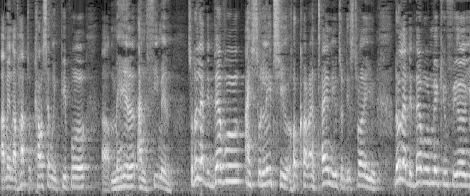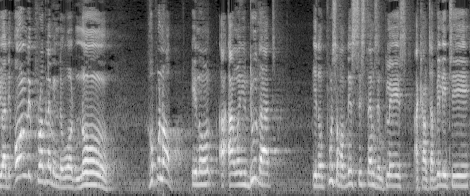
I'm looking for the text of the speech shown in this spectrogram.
I mean, I've had to counsel with people, uh, male and female. So don't let the devil isolate you or quarantine you to destroy you. Don't let the devil make you feel you are the only problem in the world. No. Open up, you know, and when you do that, you know, put some of these systems in place, accountability,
